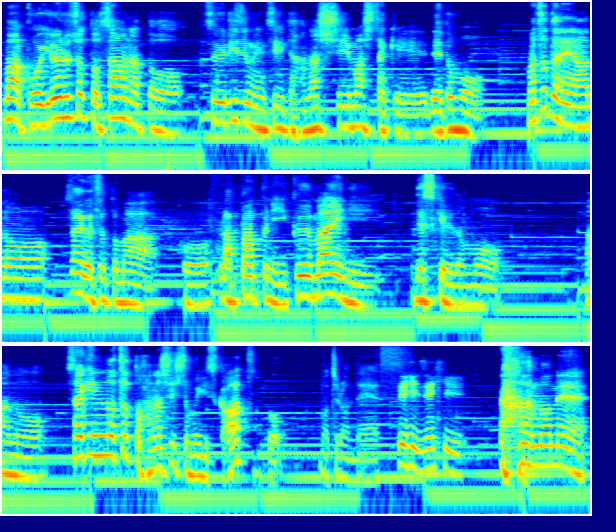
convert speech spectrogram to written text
まあこういろいろちょっとサウナとツーリズムについて話しましたけれども、まあ、ちょっとねあの最後ちょっとまあこうラップアップに行く前にですけれどもあの最近のちょっと話してもいいですか？ちょっと。もちろんです。ぜひぜひ。あのね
